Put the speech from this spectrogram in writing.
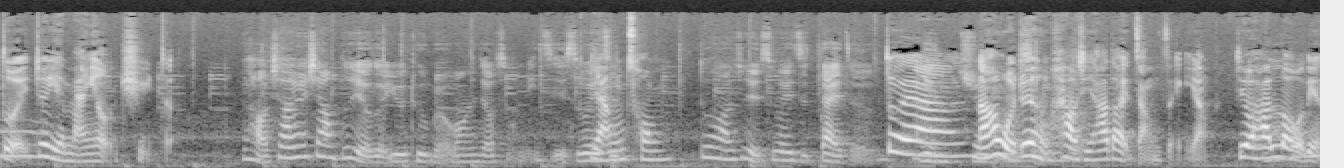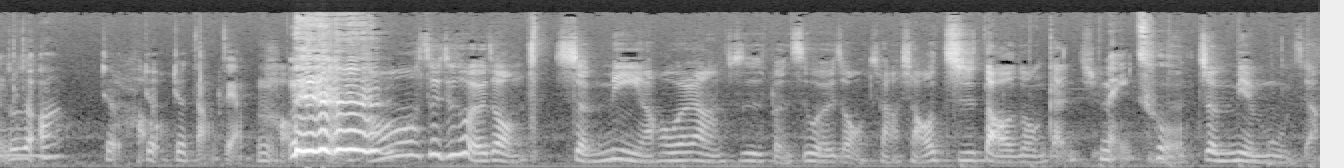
对，就也蛮有趣的。好像因为像不是有个 YouTuber 忘记叫什么名字，也是会洋葱，对啊，就也是会一直戴着对啊然后我就很好奇他到底长怎样，结果他露脸就是啊，就就就长这样，嗯，好哦，所以就是会有一种神秘，然后会让就是粉丝会有一种想想要知道的这种感觉，没错。真面目这样。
